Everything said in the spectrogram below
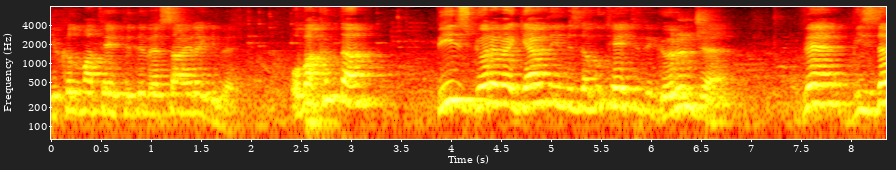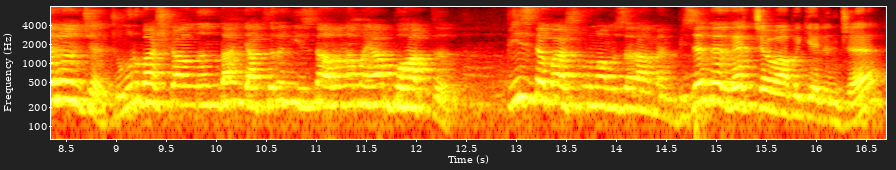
Yıkılma tehdidi vesaire gibi. O bakımdan biz göreve geldiğimizde bu tehdidi görünce ve bizden önce Cumhurbaşkanlığından yatırım izni alınamayan bu hattı biz de başvurmamıza rağmen bize de red cevabı gelince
